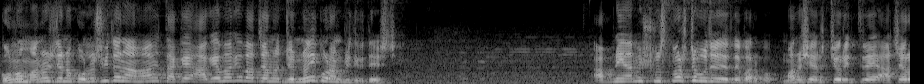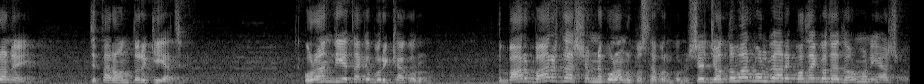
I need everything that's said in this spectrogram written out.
কোনো মানুষ যেন কলুষিত না হয়, তাকে আগে ভাগে বাঁচানোর জন্যই কোরআন পৃথিবীতে এসছে। আপনি, আমি সুস্পষ্ট বুঝে যেতে পারব মানুষের চরিত্রে, আচরণে যে তার অন্তরে কি আছে। কোরআন দিয়ে তাকে পরীক্ষা করুন। বারবার তার সামনে কোরআন উপস্থাপন করুন। সে যতবার বলবে, আরে, কথায় কথায় ধর্ম নিয়ে আসো।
